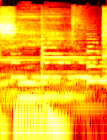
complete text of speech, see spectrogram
心。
